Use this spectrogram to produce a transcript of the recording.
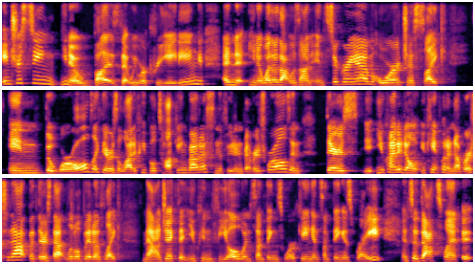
interesting you know buzz that we were creating and you know whether that was on instagram or just like in the world like there was a lot of people talking about us in the food and beverage world and there's you kind of don't you can't put a number to that but there's that little bit of like magic that you can feel when something's working and something is right and so that's when it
